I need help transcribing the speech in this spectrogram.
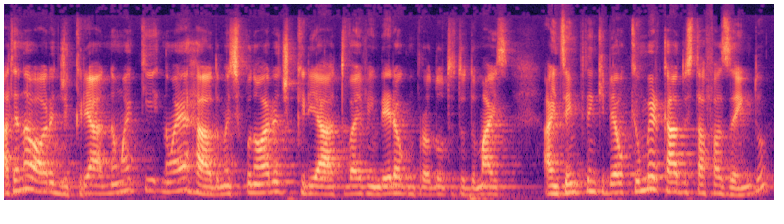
até na hora de criar, não é que não é errado, mas tipo, na hora de criar, tu vai vender algum produto e tudo mais, a gente sempre tem que ver o que o mercado está fazendo,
